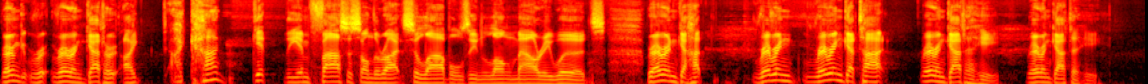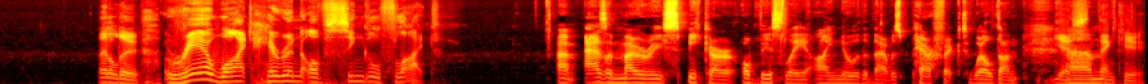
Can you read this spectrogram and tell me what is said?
Reren- Rerengata. I, I can't get the emphasis on the right syllables in long Maori words. Rerengat, Reren, Rerengata, Rerengatahi. Rerengatahi. That'll do. Rare white heron of single flight. Um, as a Maori speaker, obviously, I know that that was perfect. Well done. Yes, Um, thank you.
